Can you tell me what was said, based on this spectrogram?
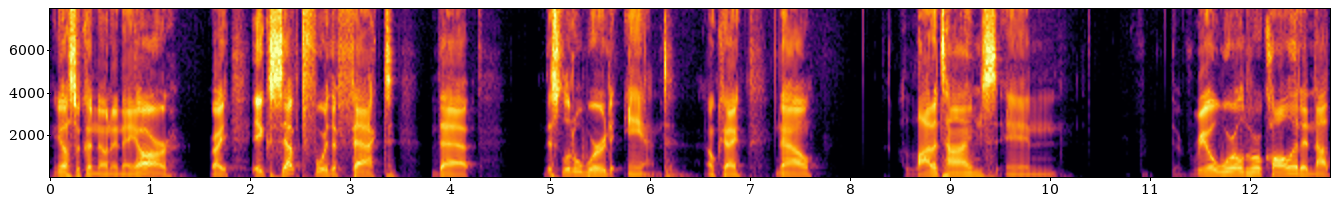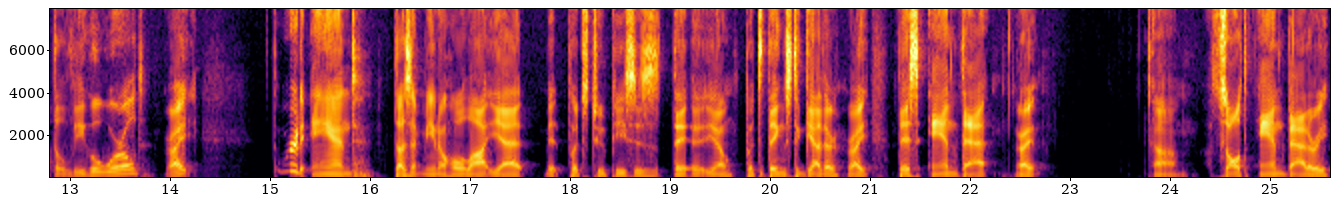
He also couldn't own an AR, right? Except for the fact that this little word and, okay? Now, a lot of times in the real world, we'll call it, and not the legal world, right? The word and doesn't mean a whole lot yet. It puts two pieces, you know, puts things together, right? This and that, right? Um, assault and battery.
